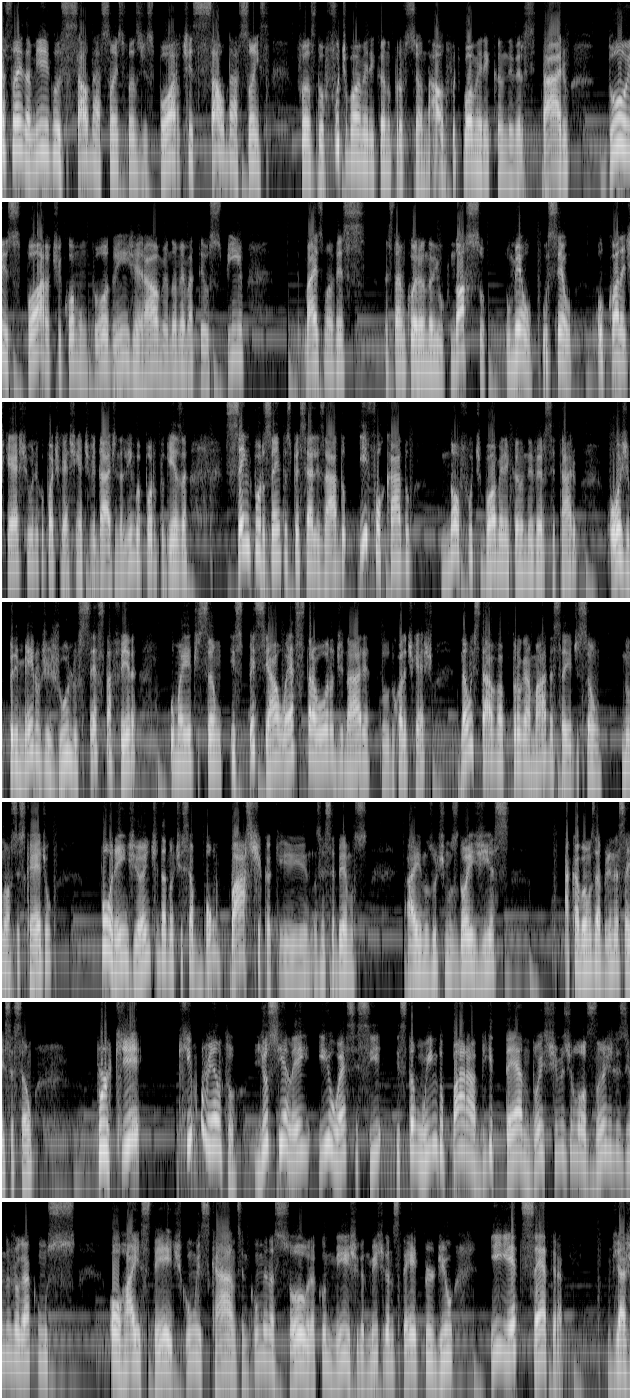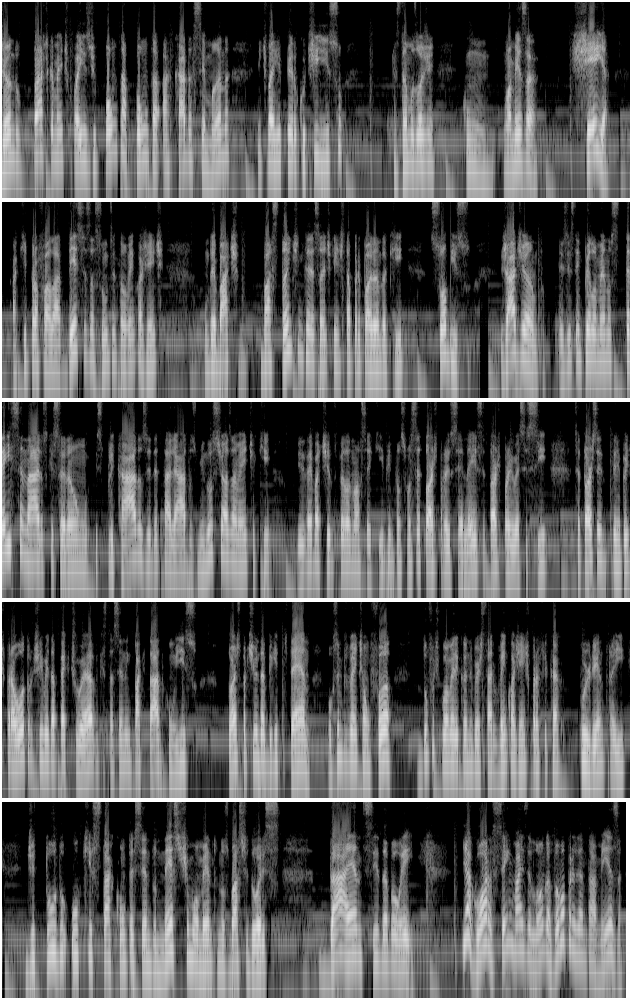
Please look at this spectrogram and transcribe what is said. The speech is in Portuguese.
Saudações, amigos, saudações, fãs de esporte, saudações, fãs do futebol americano profissional, do futebol americano universitário, do esporte como um todo, em geral. Meu nome é Matheus Pinho. Mais uma vez, está ancorando aí o nosso, o meu, o seu, o College Cast, o único podcast em atividade na língua portuguesa, 100% especializado e focado no futebol americano universitário. Hoje, 1 de julho, sexta-feira, uma edição especial, extraordinária do, do College Cast. Não estava programada essa edição no nosso schedule, porém, diante da notícia bombástica que nos recebemos aí nos últimos dois dias, acabamos abrindo essa exceção, porque que momento! UCLA e USC estão indo para a Big Ten, dois times de Los Angeles indo jogar com os Ohio State, com Wisconsin, com Minnesota, com Michigan, Michigan State, Purdue e etc. Viajando praticamente o país de ponta a ponta a cada semana. A gente vai repercutir isso. Estamos hoje com uma mesa cheia aqui para falar desses assuntos, então vem com a gente. Um debate bastante interessante que a gente está preparando aqui sobre isso. Já adianto, existem pelo menos três cenários que serão explicados e detalhados minuciosamente aqui e debatidos pela nossa equipe. Então, se você torce para o UCLA, se torce para o USC, você torce de repente para outro time da Pac-12 que está sendo impactado com isso, torce para o time da Big Ten, ou simplesmente é um fã do futebol americano universitário, vem com a gente para ficar por dentro aí de tudo o que está acontecendo neste momento nos bastidores da NCAA. E agora, sem mais delongas, vamos apresentar a mesa.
